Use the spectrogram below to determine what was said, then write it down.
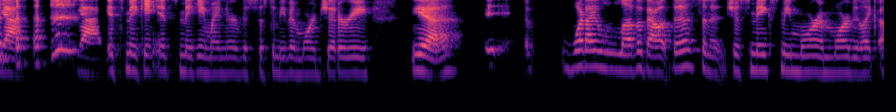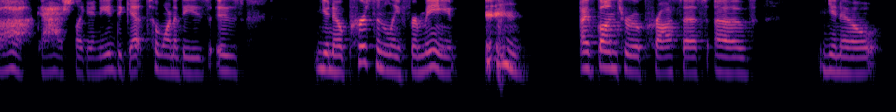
yeah. Yeah. It's making it's making my nervous system even more jittery. Yeah. It, what I love about this, and it just makes me more and more be like, oh gosh, like I need to get to one of these is, you know, personally for me, I've gone through a process of, you know,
